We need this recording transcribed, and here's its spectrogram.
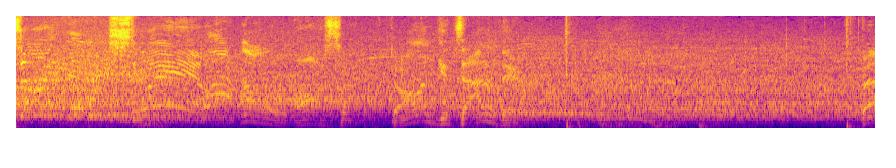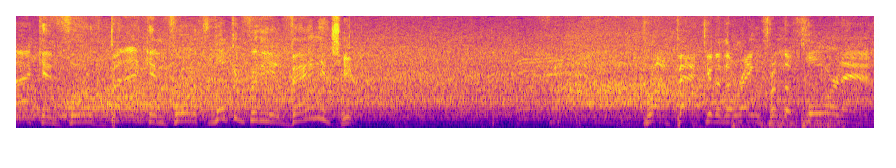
sidewalk slam. Wow. Awesome. Dawn gets out of there. Back and forth, back and forth, looking for the advantage here. Brought back into the ring from the floor now.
